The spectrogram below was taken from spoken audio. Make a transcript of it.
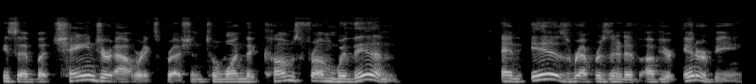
He said, but change your outward expression to one that comes from within and is representative of your inner being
